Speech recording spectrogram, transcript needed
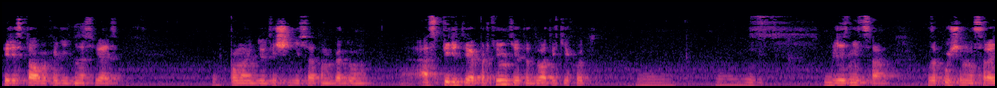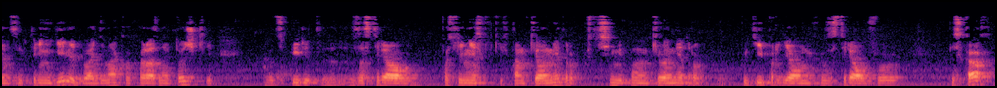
перестал выходить на связь, по-моему, в 2010 году. А Spirit и Opportunity это два таких вот э, близнеца, запущены с разницей в три недели, два одинаковых разные точки – вот Спирит застрял после нескольких там километров, после 7, по-моему, километров пути проделанных, застрял в песках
